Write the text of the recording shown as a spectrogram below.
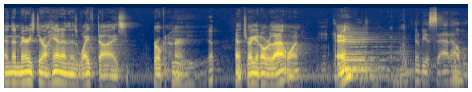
and then marries Daryl Hannah, and then his wife dies, broken heart. Yep. Yeah, try getting over that one. Eh? It's gonna be a sad album.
